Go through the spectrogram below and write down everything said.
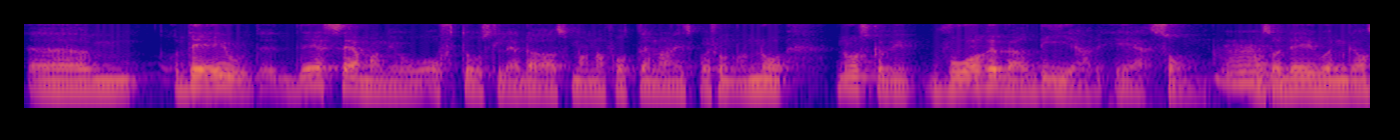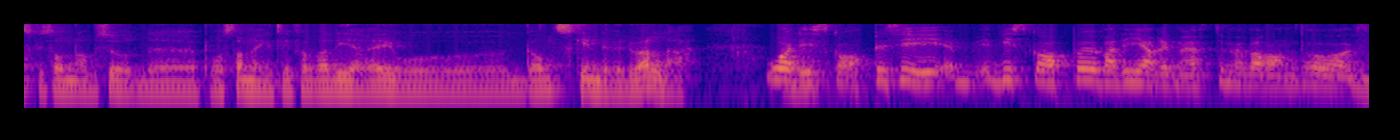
Um, og det, er jo, det, det ser man jo ofte hos ledere som man har fått en eller annen inspirasjon. Og nå, nå skal vi Våre verdier er sånn. Altså, det er jo en ganske sånn absurd eh, påstand, egentlig, for verdier er jo ganske individuelle. Og de skapes i, vi skaper jo verdier i møte med hverandre òg.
